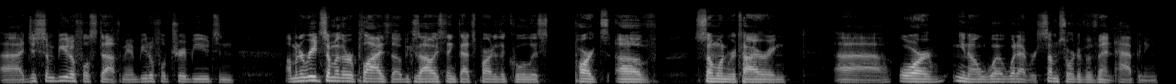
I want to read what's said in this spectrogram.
uh, just some beautiful stuff, man. Beautiful tributes, and I'm gonna read some of the replies though because I always think that's part of the coolest parts of someone retiring, uh, or you know wh- whatever, some sort of event happening.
